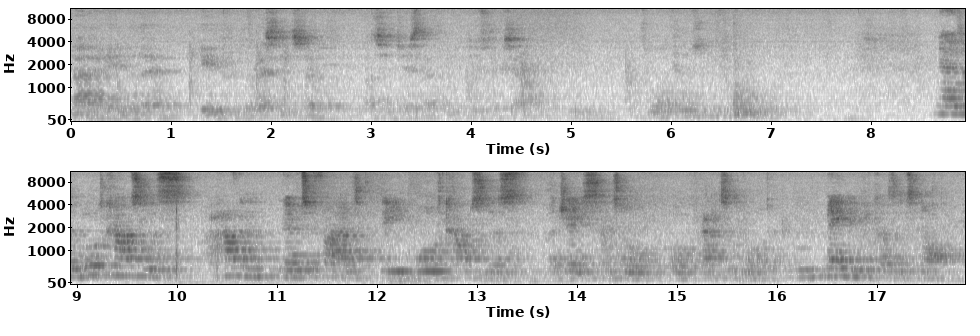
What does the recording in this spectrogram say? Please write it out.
neither here nor there, even for the residents, so I suggest that we just accept it. What comes? No, the ward councillors, I haven't notified the ward councillors adjacent or, or Prenton ward, mainly because it's not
